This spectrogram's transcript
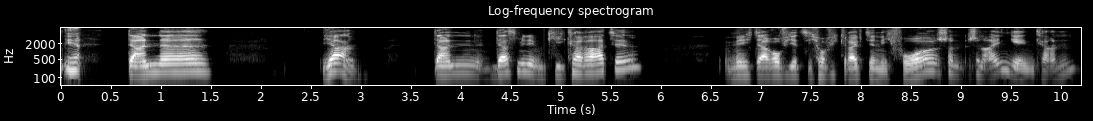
Ja. Dann, äh, ja, dann das mit dem Ki-Karate, wenn ich darauf jetzt, ich hoffe, ich greife dir nicht vor, schon, schon eingehen kann.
